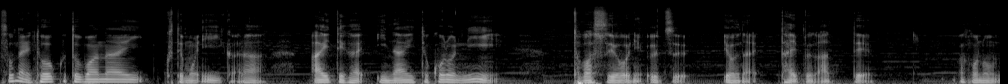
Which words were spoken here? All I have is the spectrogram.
そんなに遠く飛ばなくてもいいから、相手がいないところに飛ばすように打つようなタイプがあって、まあ、この、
